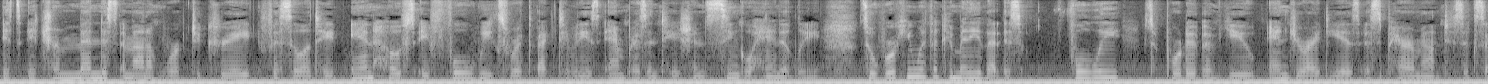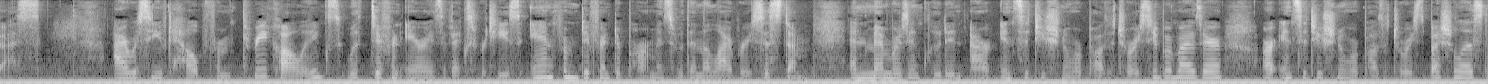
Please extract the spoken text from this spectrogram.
it's a tremendous amount of work to create, facilitate, and host a full week's worth of activities and presentations single-handedly. So working with a committee that is fully supportive of you and your ideas is paramount to success. I received help from three colleagues with different areas of expertise and from different departments within the library system, and members included our institutional repository supervisor, our institutional repository specialist,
